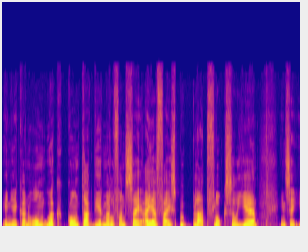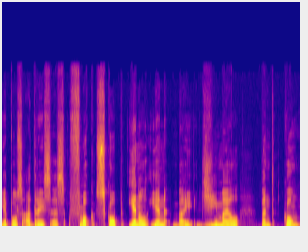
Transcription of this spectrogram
En jy kan hom ook kontak deur middel van sy eie Facebook bladsy Flok Silje en sy e-posadres is flokskop101@gmail.com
